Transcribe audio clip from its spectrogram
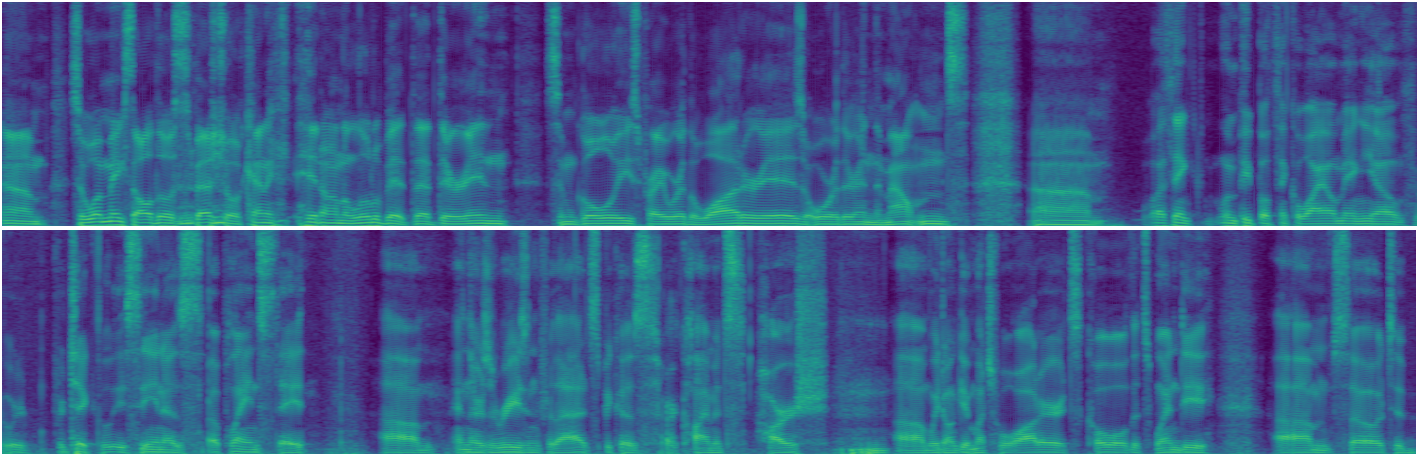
Um, so what makes all those special? kind of hit on a little bit that they're in some gullies, probably where the water is, or they're in the mountains. Um, Well, I think when people think of Wyoming, you know, we're particularly seen as a plain state. Um, and there's a reason for that. It's because our climate's harsh. Um, we don't get much water. It's cold. It's windy. Um, so to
